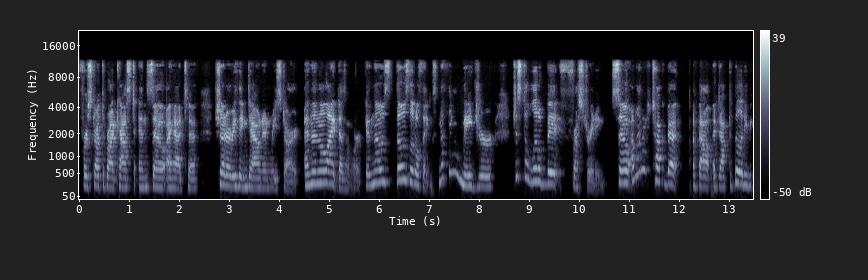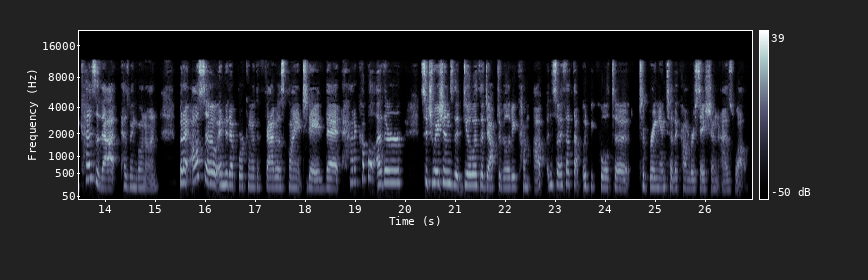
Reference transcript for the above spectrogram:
first start the broadcast and so i had to shut everything down and restart. And then the light doesn't work and those those little things nothing major just a little bit frustrating. So i wanted to talk about about adaptability because of that has been going on. But I also ended up working with a fabulous client today that had a couple other situations that deal with adaptability come up. And so I thought that would be cool to, to bring into the conversation as well.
